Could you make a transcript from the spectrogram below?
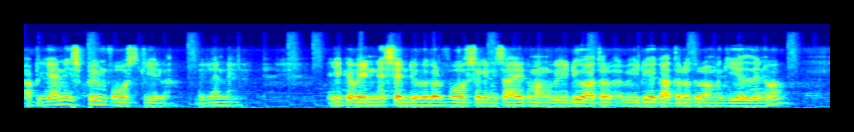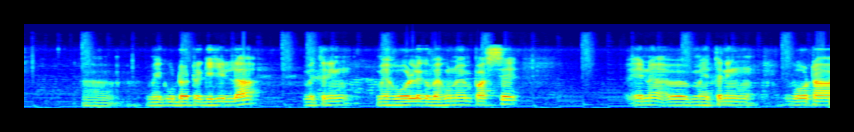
අපි කියන්නේ ස්ප්‍රින් ෆෝස් කියලා. ඒ කියන්නේ ඒක වෙන්නේ සෙන්ටිෆිකල් ෆෝස් එක නිසා ඒක මම වීඩියෝ අතර වීඩියෝ එක අතරතුරම කියලා දෙනවා. මේක උඩට ගිහිල්ලා මෙතනින් මේ හෝල් එක වැහුණෙන් පස්සේ එන මෙතනින් බෝටා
